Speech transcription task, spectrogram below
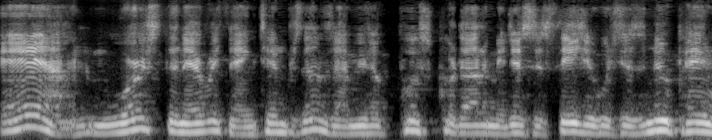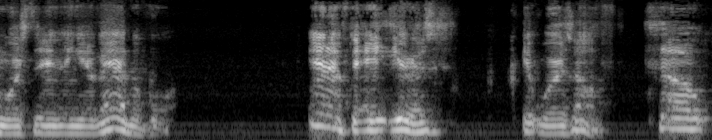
And worse than everything, 10% of the time you have post-cordotomy dysesthesia, which is new pain worse than anything you've had before. And after eight years, it wears off. So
